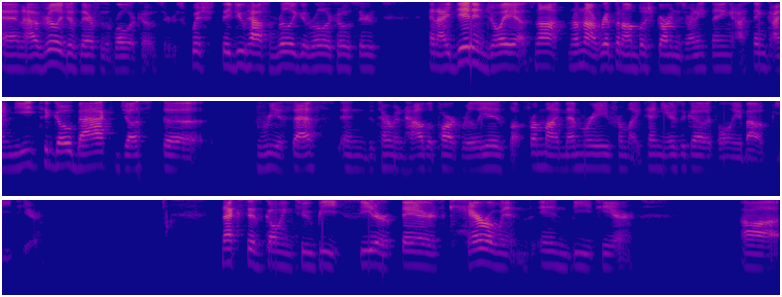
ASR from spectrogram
And I was really just there for the roller coasters, which they do have some really good roller coasters and I did enjoy it. It's not I'm not ripping on Busch Gardens or anything. I think I need to go back just to reassess and determine how the park really is. But from my memory from like 10 years ago, it's only about B tier. Next is going to be Cedar Fair's Carowinds in B tier. Uh,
